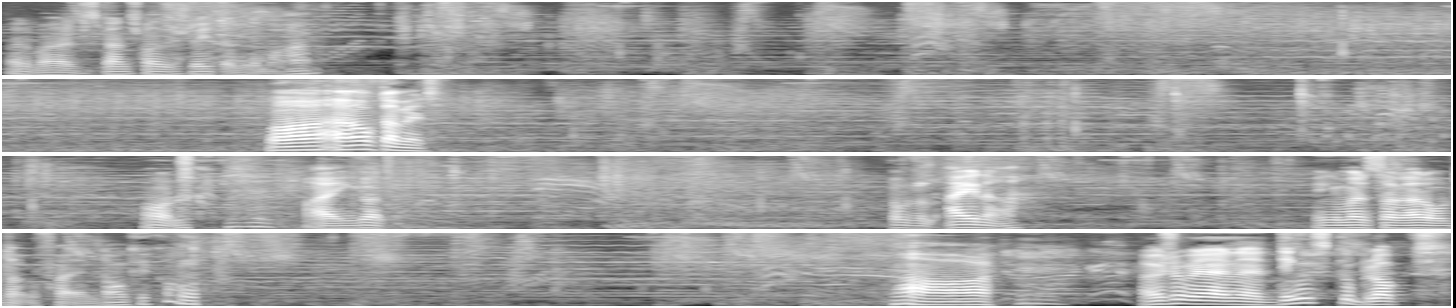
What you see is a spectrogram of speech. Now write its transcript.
Warte mal, das ist gar nicht mal so schlecht, aber machen. Oh, auf damit. Oh, mein Gott. Kommt schon einer. Irgendjemand ist da gerade runtergefallen. Donkey Kong. Oh, habe ich schon wieder eine Dings geblockt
